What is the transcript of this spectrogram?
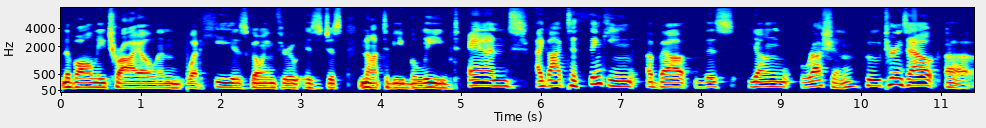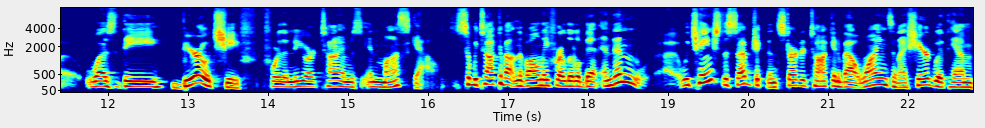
Navalny trial and what he is going through is just not to be believed. And I got to thinking about this young Russian who turns out uh, was the bureau chief for the New York Times in Moscow. So we talked about Navalny for a little bit, and then Uh, we changed the subject and started talking about wines. And I shared with him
